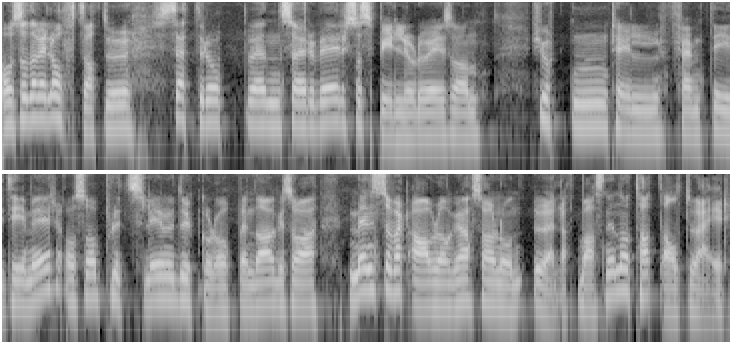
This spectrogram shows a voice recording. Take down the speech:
Og så det er veldig ofte at du setter opp en server, så spiller du i sånn 14-50 timer, og så plutselig dukker du opp en dag, så mens du har vært avlogga, så har noen ødelagt basen din og tatt alt du eier.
